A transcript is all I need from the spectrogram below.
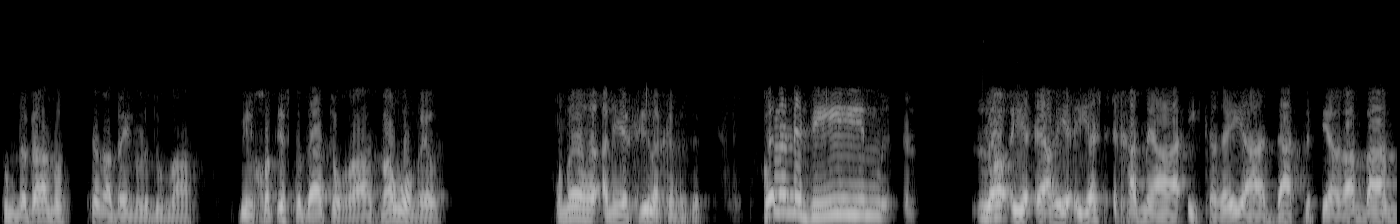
הוא מדבר על משה רבינו לדוגמה, בהלכות יסודי התורה, אז מה הוא אומר? הוא אומר, אני אקריא לכם את זה. כל הנביאים, לא, יש אחד מעיקרי הדת לפי הרמב"ם,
